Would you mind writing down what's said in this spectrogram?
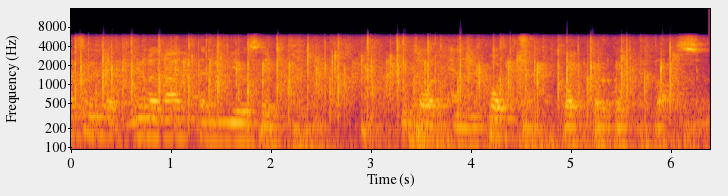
Tack så mycket. and Music. Vi tar en kort, kort, kort, kort paus.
